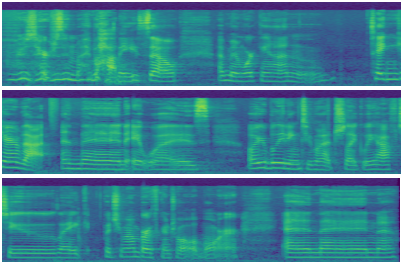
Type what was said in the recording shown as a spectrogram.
reserves in my body. So i've been working on taking care of that. And then it was oh you're bleeding too much. Like we have to like put you on birth control more. And then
